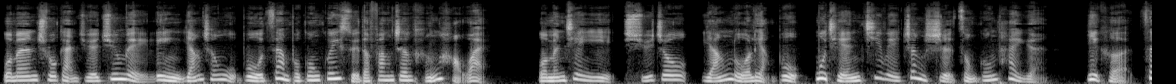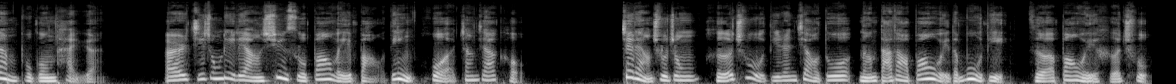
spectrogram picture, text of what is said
我们除感觉军委令杨成武部暂不攻归绥的方针很好外，我们建议徐州、阳罗两部目前既未正式总攻太原，亦可暂不攻太原，而集中力量迅速包围保定或张家口。这两处中何处敌人较多，能达到包围的目的，则包围何处，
